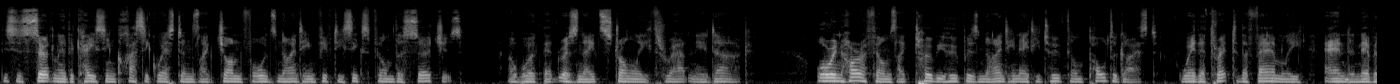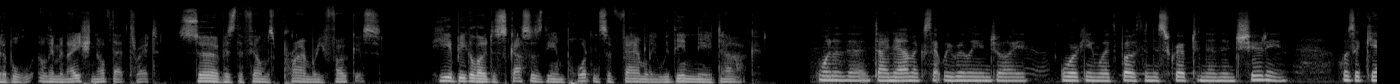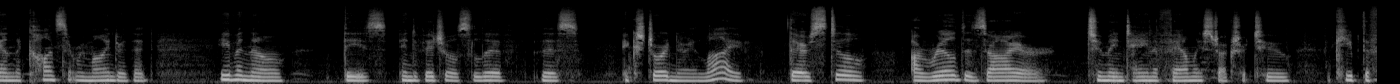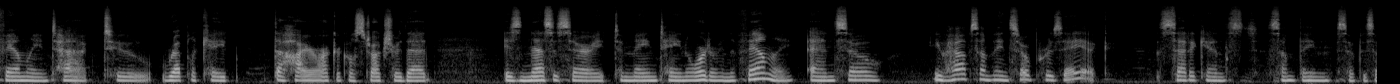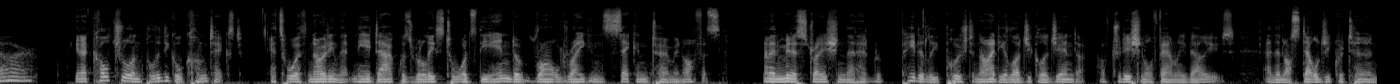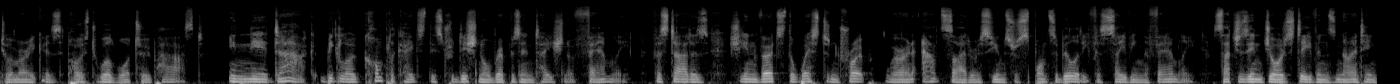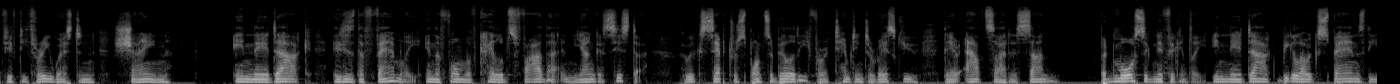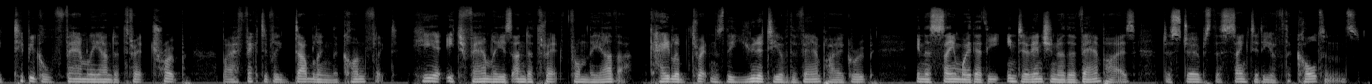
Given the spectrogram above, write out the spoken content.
This is certainly the case in classic westerns like John Ford's 1956 film The Searchers, a work that resonates strongly throughout Near Dark. Or in horror films like Tobe Hooper's 1982 film Poltergeist, where the threat to the family and inevitable elimination of that threat serve as the film's primary focus. Here, Bigelow discusses the importance of family within Near Dark. One of the dynamics that we really enjoyed working with, both in the script and then in shooting, was again the constant reminder that even though these individuals live this extraordinary life, there's still a real desire to maintain a family structure, to keep the family intact, to replicate the hierarchical structure that is necessary to maintain order in the family. And so you have something so prosaic set against something so bizarre. In a cultural and political context, it's worth noting that Near Dark was released towards the end of Ronald Reagan's second term in office, an administration that had repeatedly pushed an ideological agenda of traditional family values and the nostalgic return to America's post World War II past. In Near Dark, Bigelow complicates this traditional representation of family. For starters, she inverts the Western trope where an outsider assumes responsibility for saving the family, such as in George Stevens' 1953 Western Shane. In Near Dark, it is the family, in the form of Caleb's father and younger sister, who accept responsibility for attempting to rescue their outsider son. But more significantly, in Near Dark, Bigelow expands the typical family under threat trope by effectively doubling the conflict. Here, each family is under threat from the other. Caleb threatens the unity of the vampire group in the same way that the intervention of the vampires disturbs the sanctity of the Coltons.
